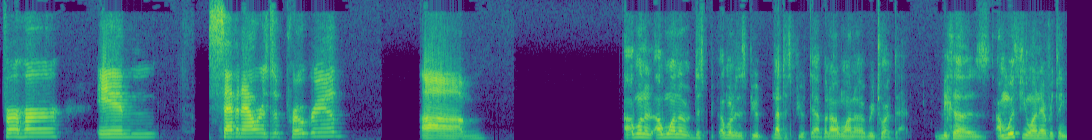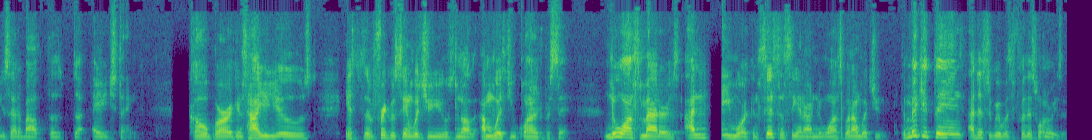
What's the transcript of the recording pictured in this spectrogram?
for her in seven hours of program? Um, I want to, I want to, I want to dispute, not dispute that, but I want to retort that because I'm with you on everything you said about the the age thing. Goldberg is how you used, it's the frequency in which you used, and all that. I'm with you 100. percent Nuance matters. I need more consistency in our nuance, but I'm with you. The Mickie thing, I disagree with for this one reason.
